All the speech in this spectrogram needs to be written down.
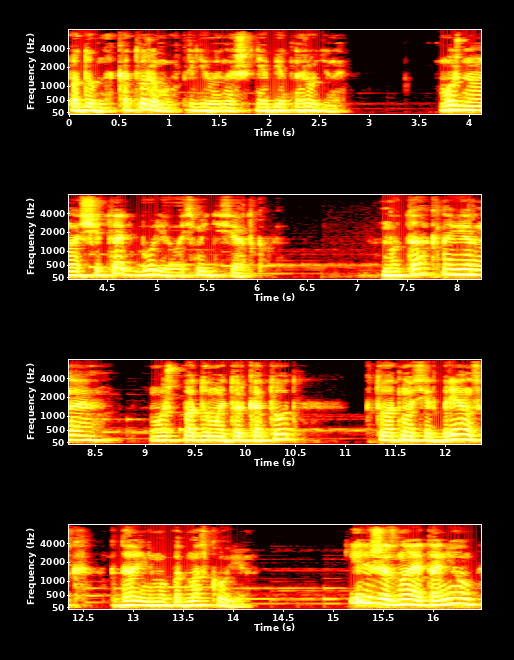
подобных которому в пределы нашей необъятной родины можно насчитать более восьми десятков. Но так, наверное, может подумать только тот, кто относит Брянск к дальнему Подмосковью. Или же знает о нем,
